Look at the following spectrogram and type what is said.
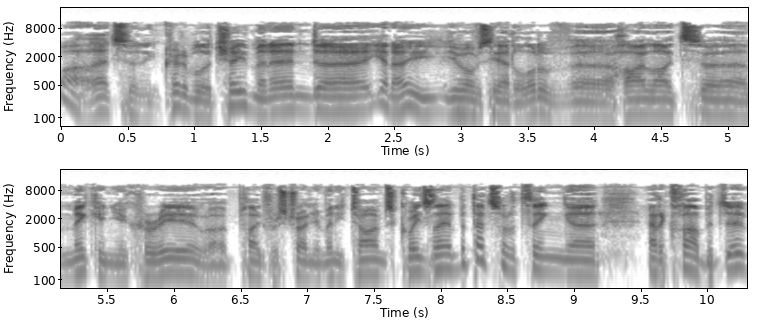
Well, that's an incredible achievement, and uh, you know you've obviously had a lot of uh, highlights, uh, Mick, in your career. I played for Australia many times, Queensland, but that sort of thing uh, at a club, it, it,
